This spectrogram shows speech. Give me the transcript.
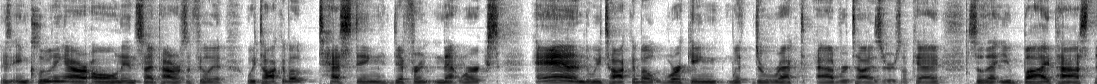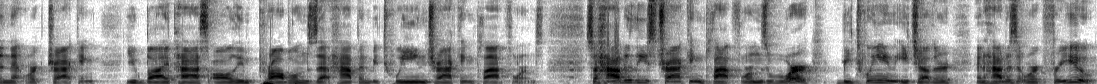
including our own inside Powerhouse Affiliate, we talk about testing different networks and we talk about working with direct advertisers, okay? So that you bypass the network tracking. You bypass all the problems that happen between tracking platforms. So, how do these tracking platforms work between each other, and how does it work for you?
